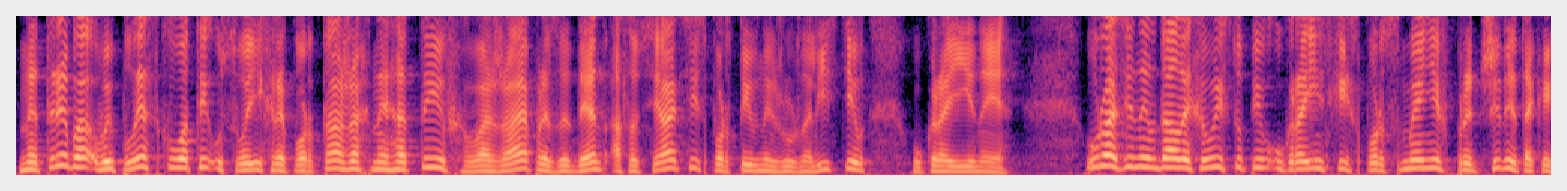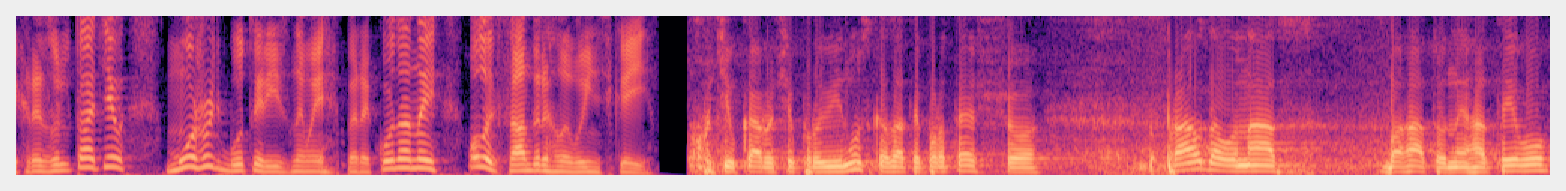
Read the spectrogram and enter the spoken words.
Не треба виплескувати у своїх репортажах негатив, вважає президент Асоціації спортивних журналістів України. У разі невдалих виступів українських спортсменів причини таких результатів можуть бути різними. Переконаний Олександр Глевинський. Хотів кажучи про війну, сказати про те, що правда у нас багато негативу.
